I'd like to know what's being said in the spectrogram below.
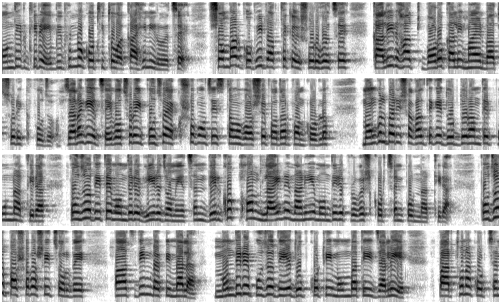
মন্দির ঘিরে বিভিন্ন কথিত কাহিনী রয়েছে। সোমবার গভীর রাত থেকে শুরু হয়েছে কালীরহাট বড় কালী মায়ের বাৎসরিক পুজো। জানা গিয়েছে এবছর এই পুজো একশো পঁচিশতম বর্ষে পদার্পণ করল। মঙ্গলবারই সকাল থেকে দূর দূরান্তের পুণ্যার্থীরা পুজো দিতে মন্দিরে ভিড় জমিয়েছেন। দীর্ঘক্ষণ লাইনে দাঁড়িয়ে মন্দিরে প্রবেশ করছেন পুণ্যার্থীরা। পুজোর পাশাপাশি চলবে পাঁচ দিনব্যাপী মেলা। মন্দিরে পুজো দিয়ে ধূপকঠি, মোমবাতি জ্বালিয়ে প্রার্থনা করছেন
